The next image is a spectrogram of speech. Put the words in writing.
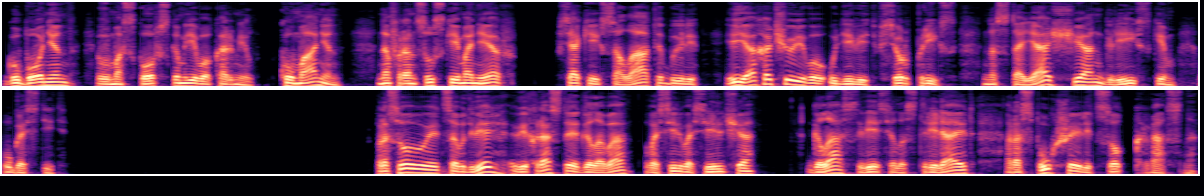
Губонин в московском его кормил, Куманин на французский манер, всякие салаты были, и я хочу его удивить в сюрприз, настоящий английским угостить. Просовывается в дверь вихрастая голова Василия Васильевича, глаз весело стреляет, распухшее лицо красно.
